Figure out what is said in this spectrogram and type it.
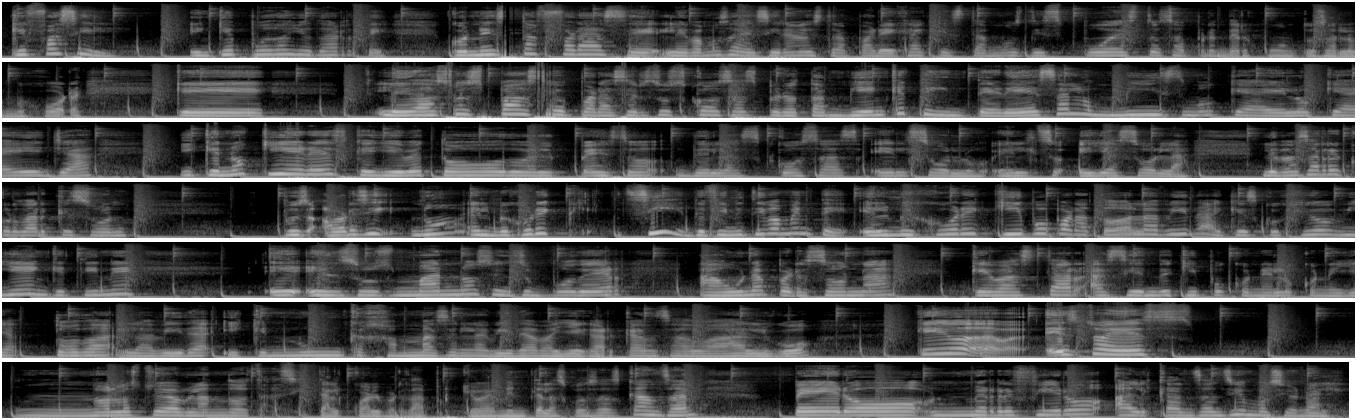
Qué fácil. ¿En qué puedo ayudarte? Con esta frase le vamos a decir a nuestra pareja que estamos dispuestos a aprender juntos a lo mejor, que le da su espacio para hacer sus cosas, pero también que te interesa lo mismo que a él o que a ella y que no quieres que lleve todo el peso de las cosas él solo, él, ella sola. Le vas a recordar que son pues ahora sí, ¿no? El mejor, sí, definitivamente, el mejor equipo para toda la vida, que escogió bien, que tiene en sus manos, en su poder, a una persona que va a estar haciendo equipo con él o con ella toda la vida y que nunca jamás en la vida va a llegar cansado a algo. Que esto es, no lo estoy hablando así tal cual, ¿verdad? Porque obviamente las cosas cansan, pero me refiero al cansancio emocional.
